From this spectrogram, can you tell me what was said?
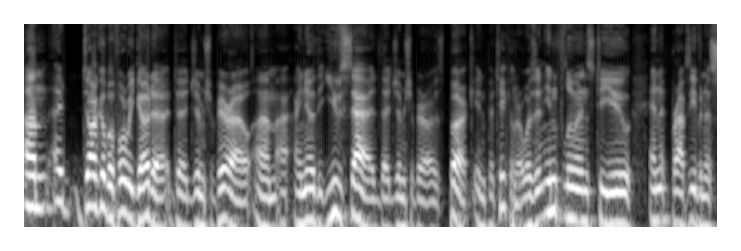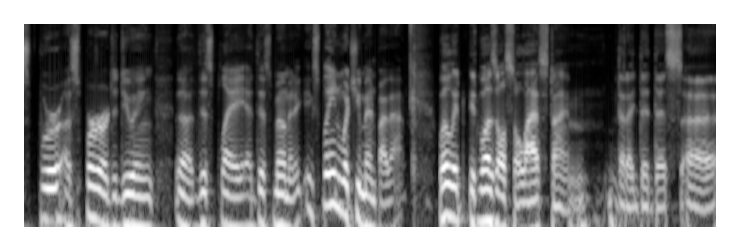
Um, uh, Darko, before we go to, to Jim Shapiro, um, I, I know that you've said that Jim Shapiro's book, in particular, was an influence to you, and perhaps even a spur a spur to doing uh, this play at this moment. E- Explain what you meant by that. Well, it, it was also last time that I did this. Uh,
